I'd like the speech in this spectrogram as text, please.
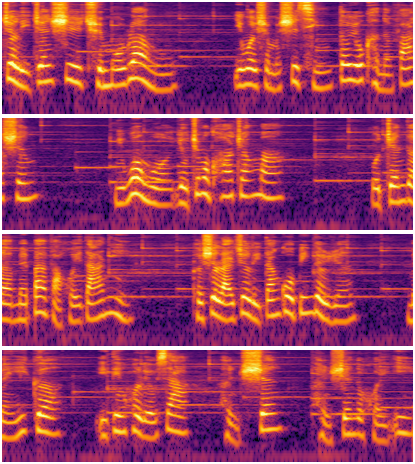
这里真是群魔乱舞，因为什么事情都有可能发生。你问我有这么夸张吗？我真的没办法回答你。可是来这里当过兵的人，每一个一定会留下很深很深的回忆。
